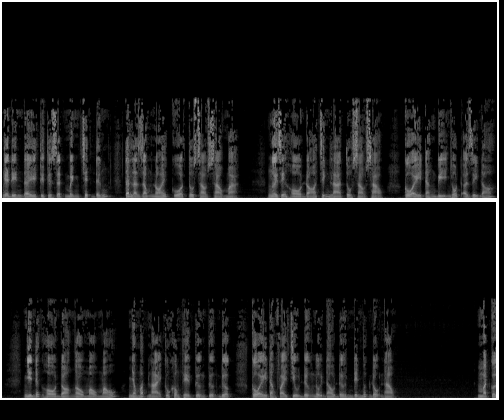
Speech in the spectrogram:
Nghe đến đây thì tôi giật mình chết đứng, đó là giọng nói của Tô xào xào mà. Người dưới hồ đó chính là Tô xào xào cô ấy đang bị nhốt ở dưới đó. Nhìn nước hồ đỏ ngầu màu máu, nhắm mắt lại cũng không thể tưởng tượng được cô ấy đang phải chịu đựng nỗi đau đớn đến mức độ nào. Mặt của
